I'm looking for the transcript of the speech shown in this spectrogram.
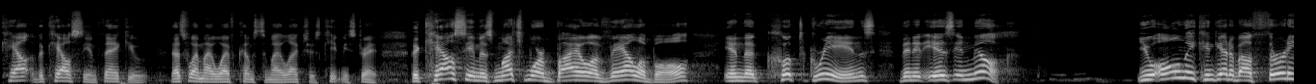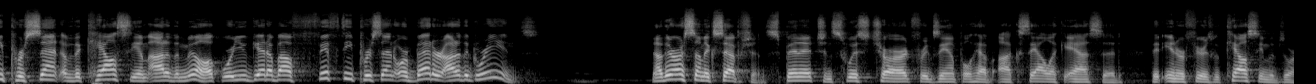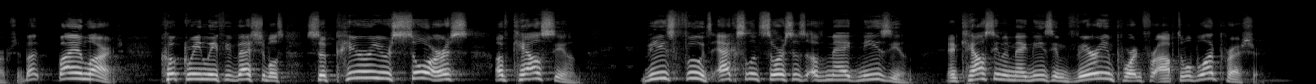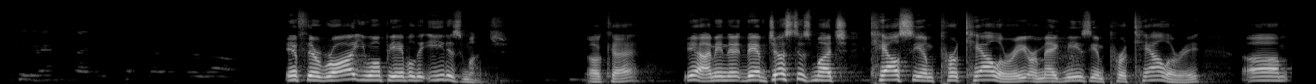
cal- the calcium? Thank you. That's why my wife comes to my lectures. Keep me straight. The calcium is much more bioavailable in the cooked greens than it is in milk you only can get about 30% of the calcium out of the milk, where you get about 50% or better out of the greens. Now, there are some exceptions. Spinach and Swiss chard, for example, have oxalic acid that interferes with calcium absorption. But by and large, cooked green leafy vegetables, superior source of calcium. These foods, excellent sources of magnesium. And calcium and magnesium, very important for optimal blood pressure. If they're raw, you won't be able to eat as much. Okay? Yeah, I mean, they, have just as much calcium per calorie or magnesium per calorie. Um,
